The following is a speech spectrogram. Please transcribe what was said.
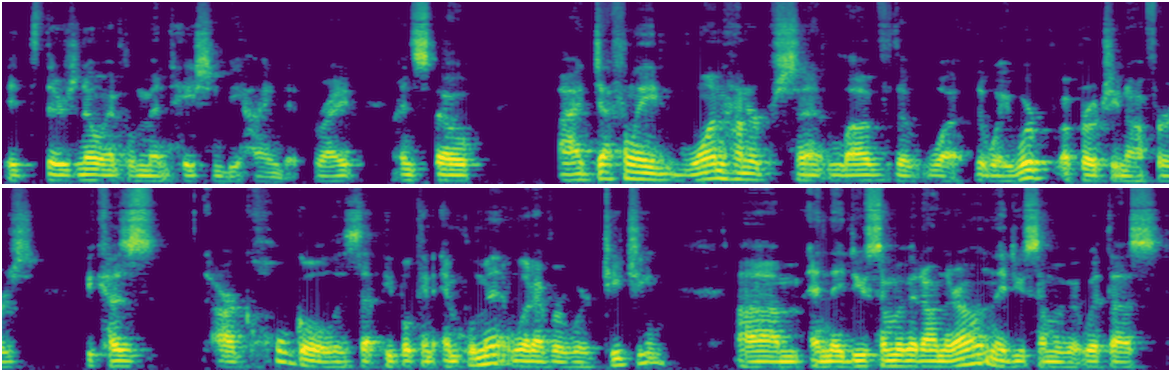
it's there's no implementation behind it, right? right. And so I definitely 100% love the what the way we're approaching offers because our whole goal is that people can implement whatever we're teaching um, and they do some of it on their own. They do some of it with us.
